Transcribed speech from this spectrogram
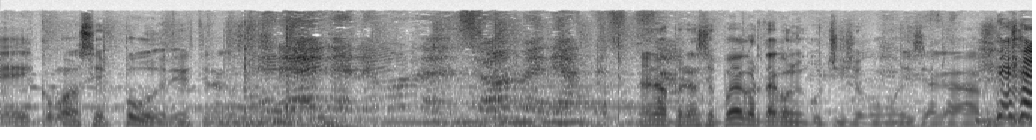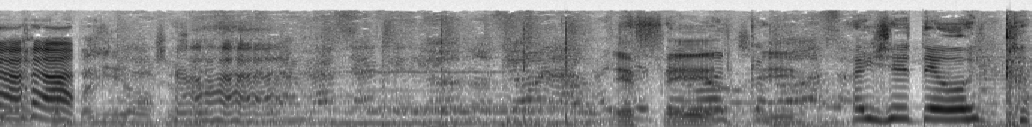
Eh, ¿Cómo se pudre, viste? Una cosa así. No, no, pero no se puede cortar con el cuchillo, como dice acá mi compañero. ya. Es fea, sí. Ahí se te volca.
